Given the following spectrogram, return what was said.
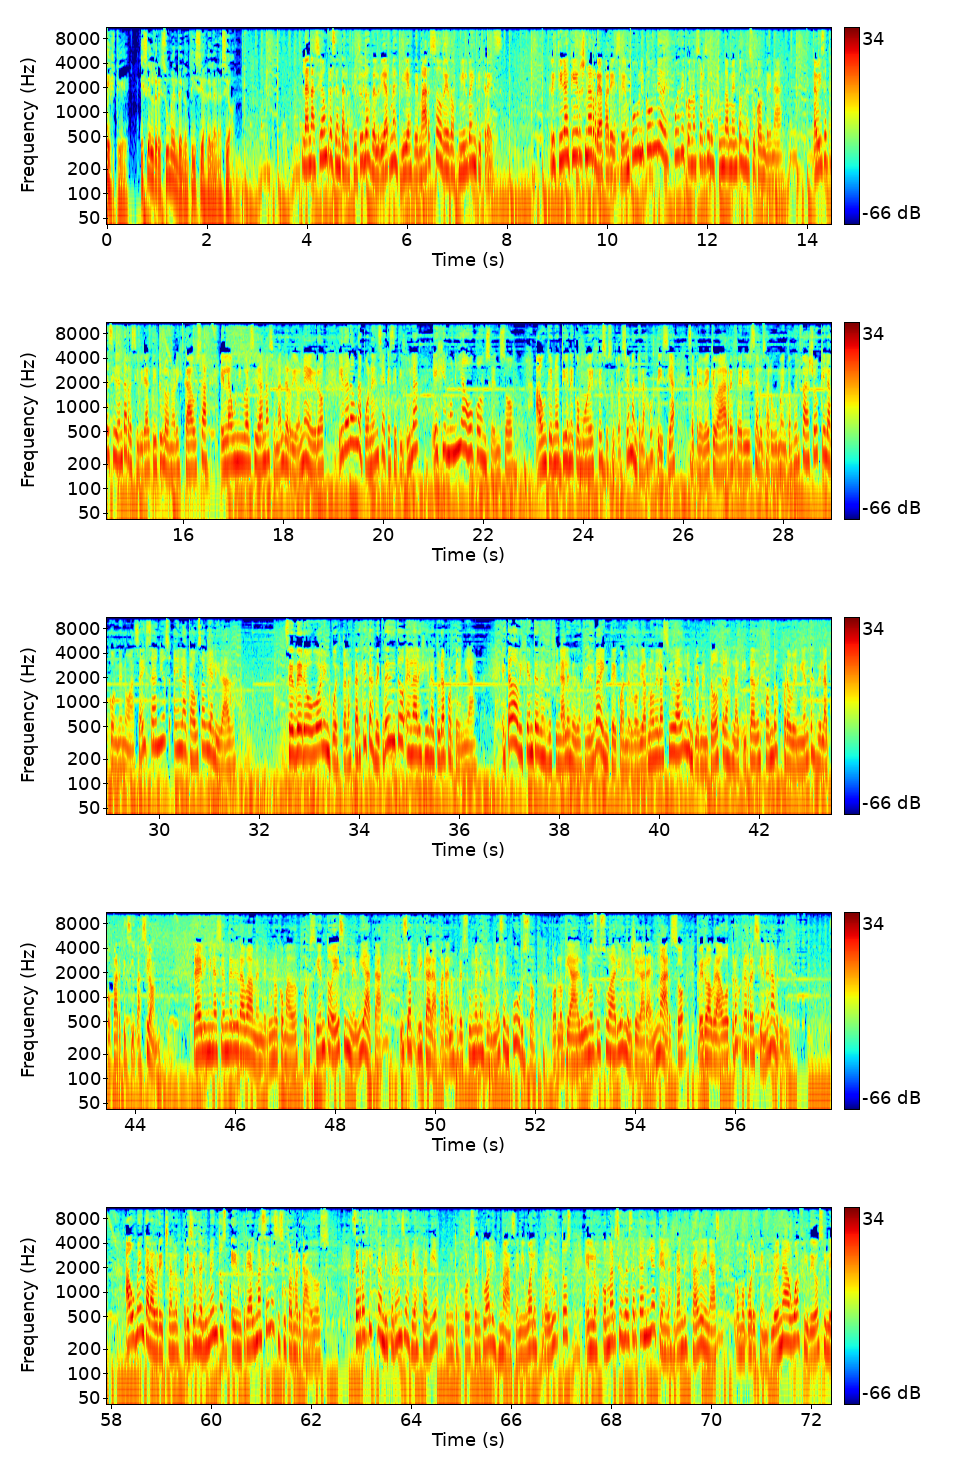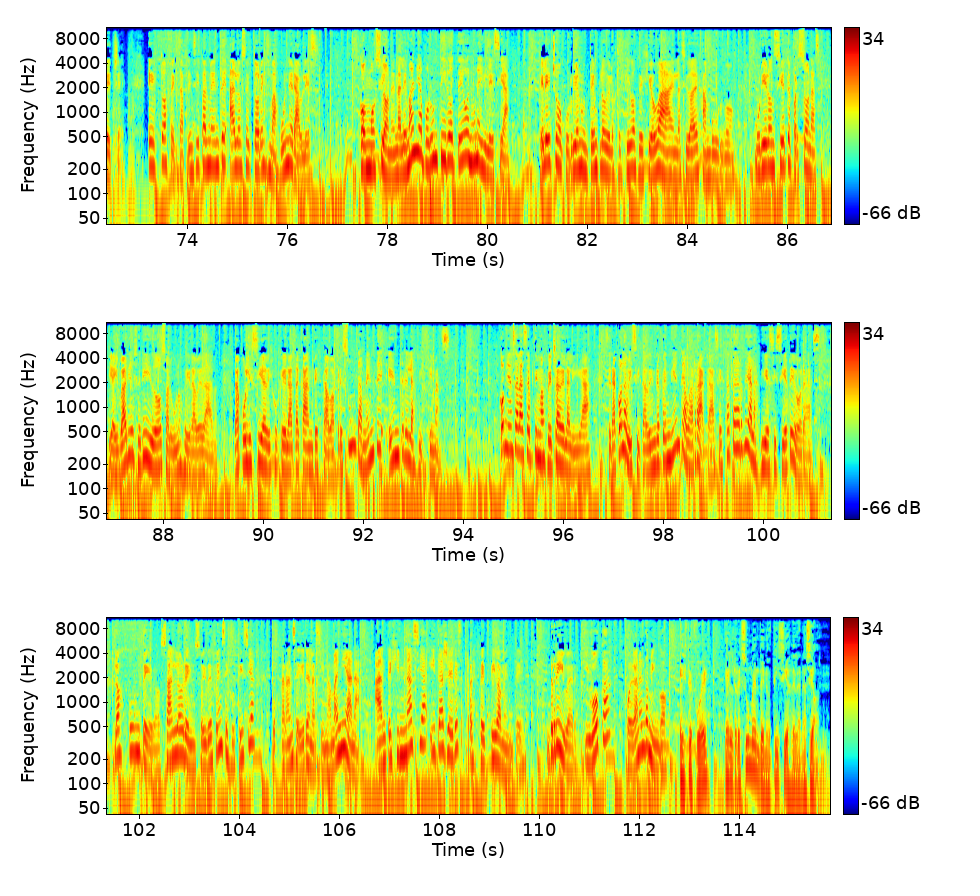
Este es el resumen de Noticias de la Nación. La Nación presenta los títulos del viernes 10 de marzo de 2023. Cristina Kirchner reaparece en público un día después de conocerse los fundamentos de su condena. La vicepresidenta recibirá el título honoris causa en la Universidad Nacional de Río Negro y dará una ponencia que se titula Hegemonía o Consenso. Aunque no tiene como eje su situación ante la justicia, se prevé que va a referirse a los argumentos del fallo que la condenó a seis años en la causa vialidad. Se derogó el impuesto a las tarjetas de crédito en la legislatura porteña estaba vigente desde finales de 2020, cuando el gobierno de la ciudad lo implementó tras la quita de fondos provenientes de la coparticipación. La eliminación del gravamen del 1,2% es inmediata y se aplicará para los resúmenes del mes en curso, por lo que a algunos usuarios les llegará en marzo, pero habrá otros que recién en abril. Aumenta la brecha en los precios de alimentos entre almacenes y supermercados se registran diferencias de hasta 10 puntos porcentuales más en iguales productos en los comercios de cercanía que en las grandes cadenas, como por ejemplo en agua, fideos y leche. Esto afecta principalmente a los sectores más vulnerables. Conmoción en Alemania por un tiroteo en una iglesia. El hecho ocurrió en un templo de los testigos de Jehová en la ciudad de Hamburgo. Murieron siete personas y hay varios heridos, algunos de gravedad. La policía dijo que el atacante estaba presuntamente entre las víctimas. Comienza la séptima fecha de la liga. Será con la visita de Independiente a Barracas esta tarde a las 17 horas. Los punteros San Lorenzo y Defensa y Justicia buscarán seguir en la cima mañana, ante Gimnasia y Talleres respectivamente. River y Boca juegan el domingo. Este fue el resumen de Noticias de la Nación.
